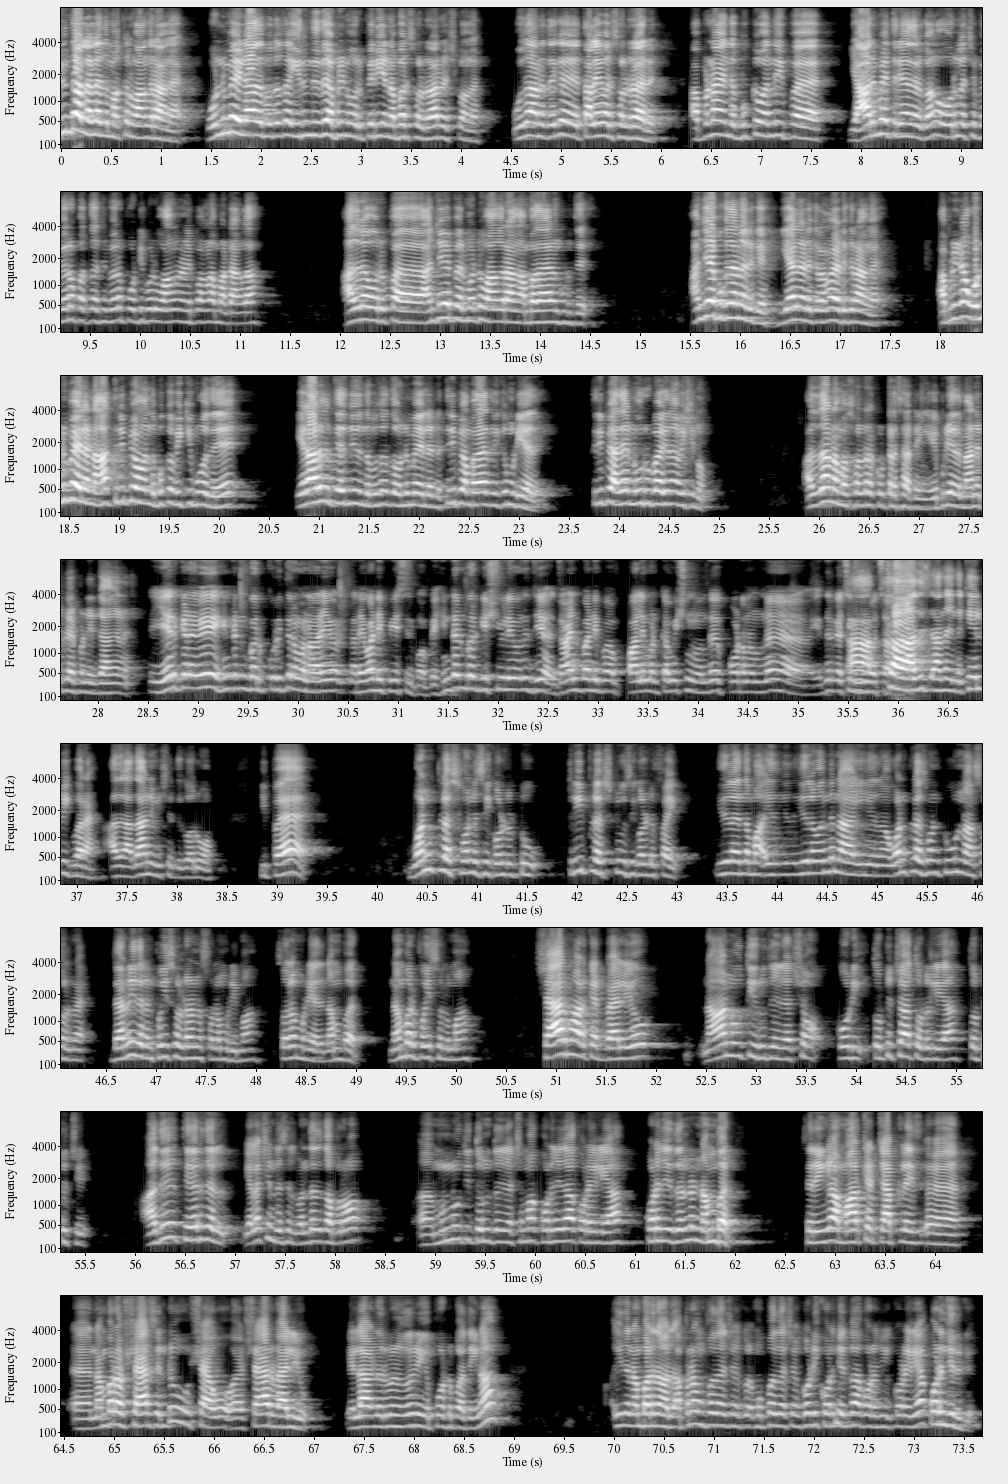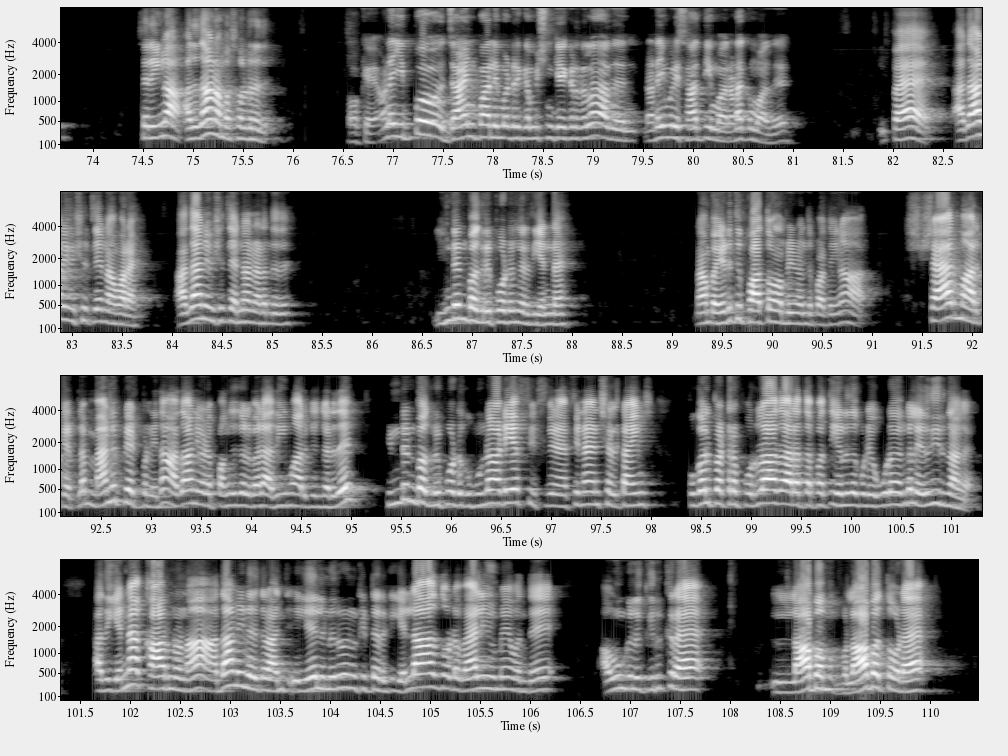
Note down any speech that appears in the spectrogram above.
இருந்தால் நல்லது மக்கள் வாங்குறாங்க. ஒண்ணுமே இல்லாத புத்தகம் இருந்தது அப்படின்னு ஒரு பெரிய நபர் சொல்றாருன்னு வச்சுக்கோங்க. உதாரணத்துக்கு தலைவர் சொல்றாரு. அப்படின்னா இந்த புக்கு வந்து இப்ப யாருமே தெரியாத இருக்காங்க. ஒரு லட்சம் பேரோ பத்து லட்சம் பேரோ போட்டி போட்டு வாங்கணும்னு நினைப்பாங்களா மாட்டாங்களா? அதுல ஒரு ப அஞ்சே பேர் மட்டும் வாங்குறாங்க ஐம்பதாயிரம் கொடுத்து. அஞ்சே புக்கு தானே இருக்கு. ஏழை எடுக்கிறவங்க எடுக்கிறாங்க. அப்படின்னா ஒண்ணுமே இல்லைன்னா திருப்பி அவன் இந்த புக்கை விற்கும் போது எல்லாருக்கும் தெரிஞ்சது இந்த புத்தகத்தில் ஒண்ணுமே இல்லைன்னு. திருப்பி ஐம்பதாயிரம் விற்க முடியாது. திருப்பி அதே நூறு ரூபாய்க்கு தான் விற்கணும் அதுதான் நம்ம சொல்ற குற்றச்சாட்டுங்க. எப்படி அதை மேனிப்புலேட் பண்ணியிருக்காங்கன்னு. ஏற்கனவே ஹிண்டன்பர்க் குறித்து நம்ம நிறைய நிறைய வாட்டி பேசியிருக்கோம். இப்போ ஹிண்டன்பர்க் இஷ்யூலேயே வந்து ஜாயின் பண்ணி பார்லிமெண்ட் கமிஷன் வந்து போடணும்னு எதிர்கட்சி அதுக்கு அந்த இந்த கேள்விக்கு வரேன். அது அதானி விஷயத்துக்கு வருவோம். இப்போ one plus one is equal to two three plus two equal to five இதில் இந்த மா- இதுல வந்து நான் ஒன் பிளஸ் ஒன் டூன்னு நான் சொல்றேன். தரணிதரன் பொய் சொல்றான்னு சொல்ல முடியுமா? சொல்ல முடியாது. நம்பர். நம்பர் பொய் சொல்லுமா? ஷேர் மார்க்கெட் வேல்யூ நானூற்றி இருபத்தஞ்சு லட்சம் கோடி. தொட்டுச்சா தொடுலையா? தொட்டுச்சு. அது தேர்தல் எலெக்ஷன் ரிசல்ட் வந்ததுக்கப்புறம் முந்நூற்றி தொண்ணூத்தஞ்சு லட்சமா குறைஞ்சதா குறையலையா? குறைஞ்சதுன்னு நம்பர் சரிங்களா? Market capitalise number of shares into share value எல்லா நிறுவனங்களும் நீங்கள் போட்டு பார்த்தீங்கன்னா இந்த நம்பர் தான் வருது. அப்போனா முப்பது லட்சம் முப்பது லட்சம் கோடி குறைஞ்சிருக்கா குறைஞ்சி குறையலையா? குறைஞ்சிருக்கு. சரிங்களா? அதுதான் நம்ம சொல்றது. ஓகே ஆனா இப்போ ஜாயின் பார்லிமெண்டரி கமிஷன் கேட்கறதெல்லாம் அது நடைமுறை சாத்தியமா? நடக்குமா அது? இப்போ அதானி விஷயத்துலேயே நான் வரேன். அதானி விஷயத்தில் என்ன நடந்தது? இண்டன்பர்க் ரிப்போர்ட்டுங்கிறது என்ன? நம்ம எடுத்து பார்த்தோம் அப்படின்னு வந்து பார்த்தீங்கன்னா ஷேர் மார்க்கெட்டில் மேனிப்புலேட் பண்ணி தான் அதானியோட பங்குகள் விலை அதிகமாக இருக்குங்கிறது ஹிண்டன்பர்க் ரிப்போர்ட்டுக்கு முன்னாடியே ஃபினான்ஷியல் டைம்ஸ் புகழ்பெற்ற பொருளாதாரத்தை பற்றி எழுதக்கூடிய ஊடகங்கள் எழுதியிருந்தாங்க. அது என்ன காரணம்னா அதானியில் இருக்கிற அஞ்சு ஏழு நிறுவனம் கிட்ட இருக்கு. எல்லாத்தோட வேல்யூமே வந்து அவங்களுக்கு இருக்கிற லாபம் லாபத்தோட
